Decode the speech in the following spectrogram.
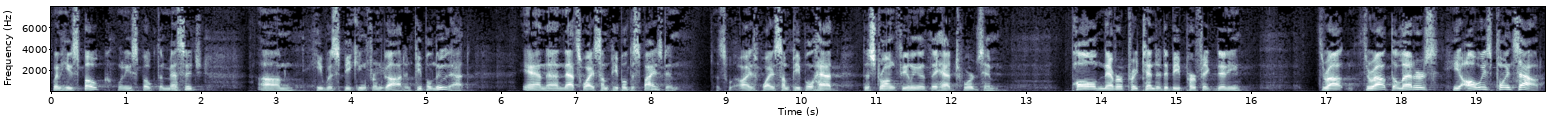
when he spoke, when he spoke the message, um, he was speaking from God, and people knew that, and, and that's why some people despised him. That's why, some people had the strong feeling that they had towards him. Paul never pretended to be perfect, did he? Throughout, throughout the letters, he always points out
